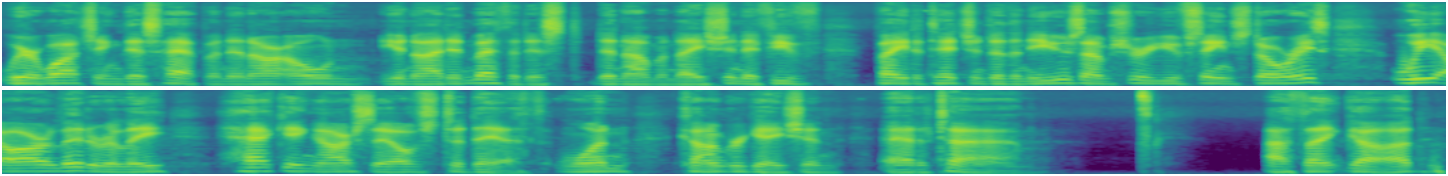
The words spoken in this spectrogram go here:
We're watching this happen in our own United Methodist denomination. If you've paid attention to the news, I'm sure you've seen stories. We are literally hacking ourselves to death, one congregation at a time. I thank God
